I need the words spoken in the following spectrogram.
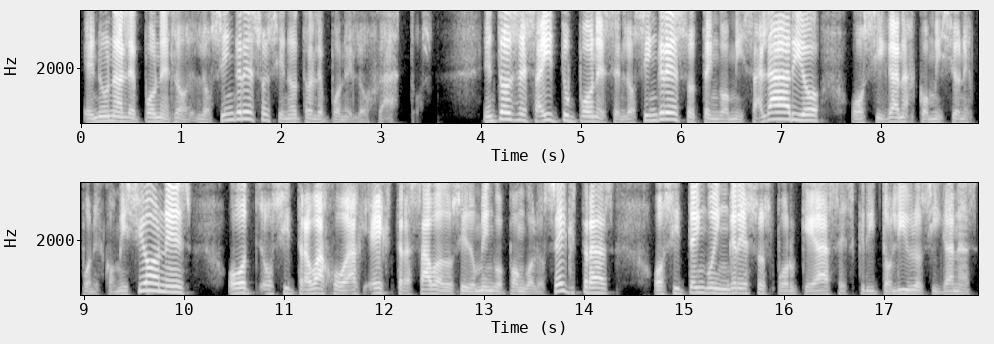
en una le pones los ingresos y en otra le pones los gastos. Entonces ahí tú pones en los ingresos, tengo mi salario, o si ganas comisiones, pones comisiones, o, si trabajo extras sábados y domingos, pongo los extras, o si tengo ingresos porque has escrito libros y ganas,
